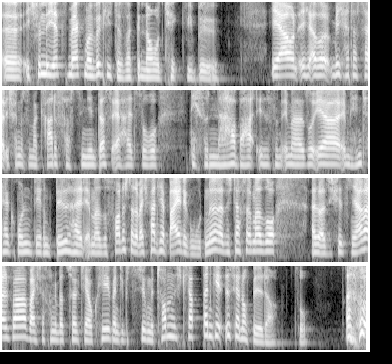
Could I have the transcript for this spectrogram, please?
äh, ich finde, jetzt merkt man wirklich, dass er genau tickt wie Bill. Ja, und ich, also mich hat das halt, ich finde das immer gerade faszinierend, dass er halt so nicht so nahbar ist und immer so eher im Hintergrund, während Bill halt immer so vorne stand. Aber ich fand ja beide gut, ne? Also ich dachte immer so, also als ich 14 Jahre alt war, war ich davon überzeugt, ja, okay, wenn die Beziehung mit Tom nicht klappt, dann geht, ist ja noch Bilder. So. Also,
